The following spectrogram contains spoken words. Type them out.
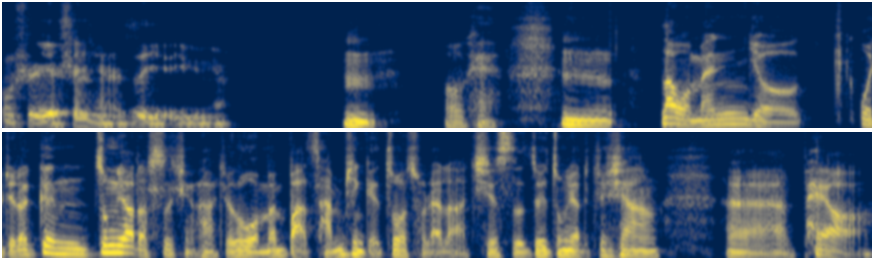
同时也申请着自己的域名。嗯，OK，嗯，那我们有，我觉得更重要的事情哈，就是我们把产品给做出来了。其实最重要的，就像呃 p a l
